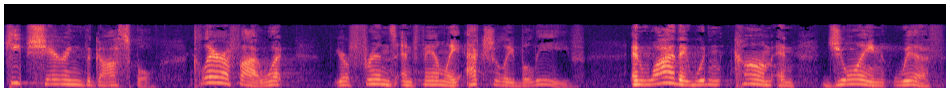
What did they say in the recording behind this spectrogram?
Keep sharing the gospel. Clarify what your friends and family actually believe and why they wouldn't come and join with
